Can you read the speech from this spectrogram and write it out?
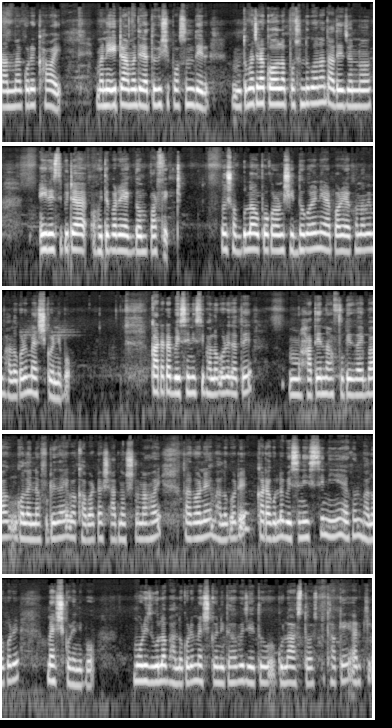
রান্না করে খাওয়ায় মানে এটা আমাদের এত বেশি পছন্দের। তোমরা যারা করলা পছন্দ করো না, তাদের জন্য এই রেসিপিটা হতে পারে একদম পারফেক্ট তো সবগুলো উপকরণ সিদ্ধ করে নেওয়ার পরে এখন আমি ভালো করে ম্যাশ করে নেব। কাঁটাটা বেছে নিছি ভালো করে যাতে হাতে না ফুটে যায় বা গলায় না ফুটে যায় বা খাবারটা স্বাদ নষ্ট না হয়। তার কারণে ভালো করে কাঁটাগুলো বেছে নিচ্ছি, নিয়ে এখন ভালো করে ম্যাশ করে নিব। মরিচগুলো ভালো করে ম্যাশ করে নিতে হবে, যেহেতু ওগুলো আস্তে আস্তে থাকে আর কি।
